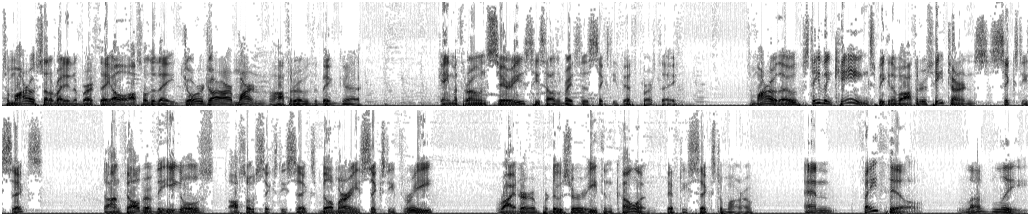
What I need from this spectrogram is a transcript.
Tomorrow, celebrating a birthday. Oh, also today, George R. R. Martin, author of the big uh, Game of Thrones series. He celebrates his 65th birthday. Tomorrow, though, Stephen King, speaking of authors, he turns 66. Don Felder of the Eagles, also 66. Bill Murray, 63. Writer producer Ethan Coen, 56 tomorrow. And Faith Hill, lovely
